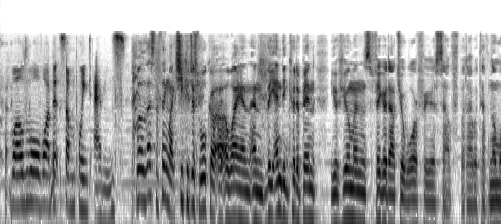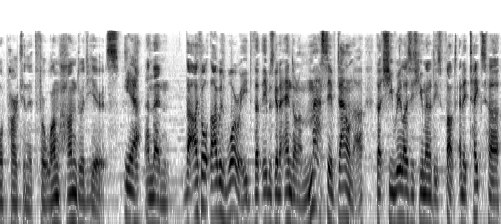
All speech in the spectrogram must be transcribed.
World War One at some point ends. Well, that's the thing. Like, she could just walk a- a- away, and, and the ending could have been, "You humans figured out your war for yourself, but I would have no more part in it for 100 years." Yeah. And then I thought I was worried that it was going to end on a massive downer. That she realizes humanity's fucked, and it takes her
